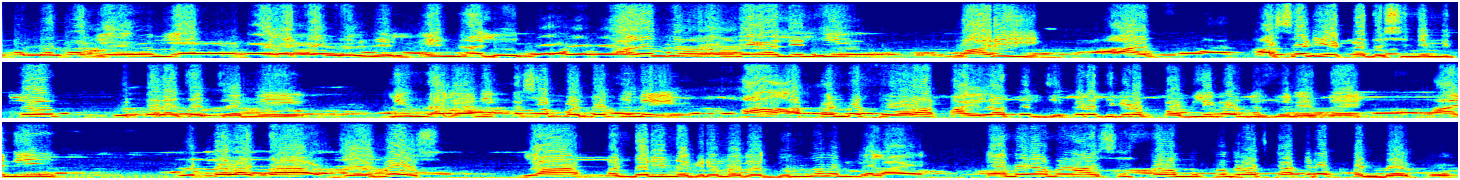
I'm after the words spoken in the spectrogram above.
पताका घेऊन या चरणी लीन झाली. निघालेली वारी आज आषाढी एकादशी निमित्त उत्तराच्या चरणी लीन झाली आणि कशा पद्धतीने हा अखंड सोहळा पाहिला तर जिकडे तिकडे पब्लिकच दिसून येत आहे आणि विठ्ठलाचा जयघोष या पंढरी नगरीमध्ये दुमदुमून गेला आहे. कॅमेरामॅन आशिष मुकुंदराज काकडे पंढरपूर.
